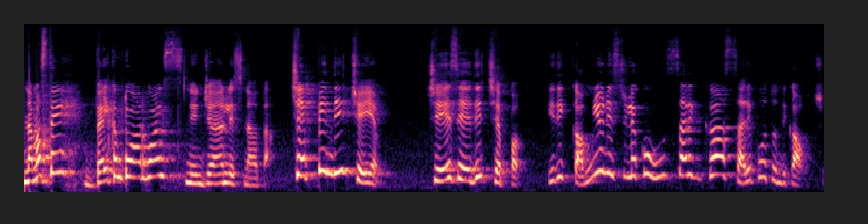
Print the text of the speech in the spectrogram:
నమస్తే welcome to our voice. నేను journalist Navatha. చెప్పింది చేయం చేసేది చెప్పం. ఇది కమ్యూనిస్టులకు సరిగ్గా సరిపోతుంది కావచ్చు.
